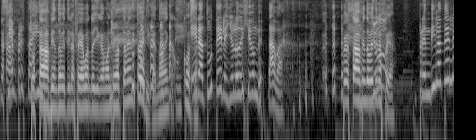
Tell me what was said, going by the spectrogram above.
siempre está Tú ahí. estabas viendo Betty la Fea cuando llegamos al departamento, Erika. No vengas con cosas. Era tu tele, yo lo dejé donde estaba. Pero estabas viendo Betty Yo- la Fea. Prendí la tele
